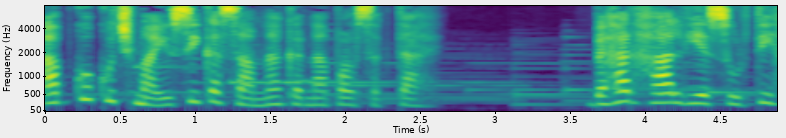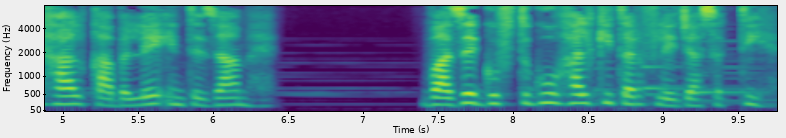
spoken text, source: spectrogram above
आपको कुछ मायूसी का सामना करना पड़ सकता है। बहरहाल ये सूरती हाल काबिल इंतज़ाम है। वाज गुफ्तगु हल की तरफ़ ले जा सकती है।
